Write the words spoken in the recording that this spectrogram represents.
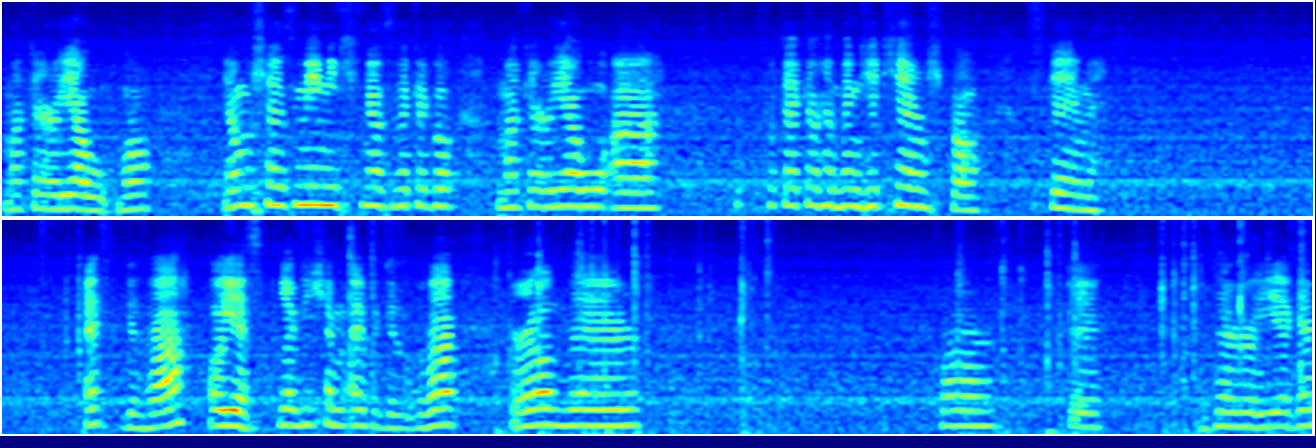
materiału? Bo ja muszę zmienić nazwę tego materiału, a tutaj trochę będzie ciężko z tym. F2, o jest, klawiszem F2, rower 01,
